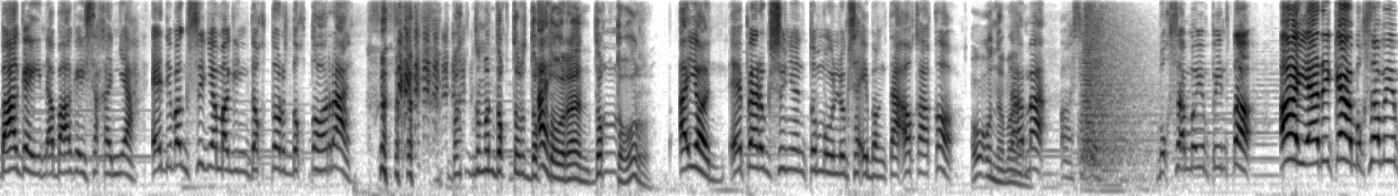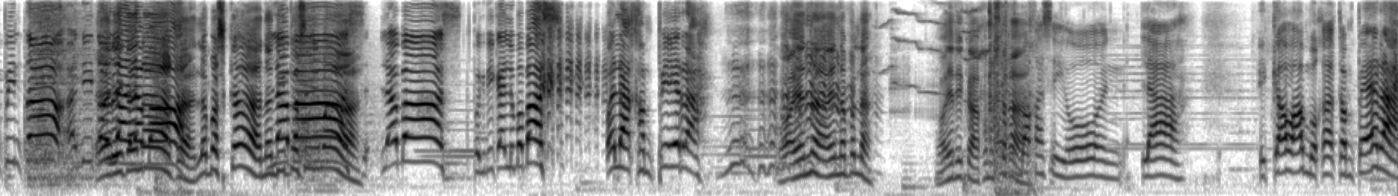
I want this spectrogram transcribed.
Bagay na bagay sa kanya. Eh di ba gusto niya maging doktor-doktoran? Ba't naman doktor-doktoran? Doktor. Ayun, eh pero gusto niya tumulong sa ibang tao kako. Oo naman. Tama. O sige, buksan mo yung pinto. Ay, Erika, buksan mo yung pinto. Andito ang Erika lalaba. na! Labas ka! Nandito si Ma! Labas! Labas! Pag di ka lumabas, wala kang pera. O, ayan na. Ayan na pala. O, Erika, kumusta ka? Ano ba kasi yun? La, ikaw ah, mukha kang pera.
